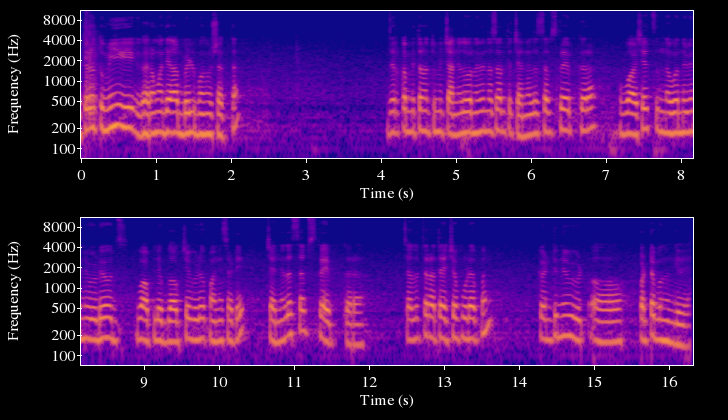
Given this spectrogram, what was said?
मित्रांनो तुम्ही घरामध्ये हा बिल्ड बनवू शकता. जर का मित्रांनो तुम्ही चॅनलवर नवीन असाल तर चॅनलला सबस्क्राईब करा. व असेच नवनवीन व्हिडिओज व आपले ब्लॉगचे व्हिडिओ पाहण्यासाठी चॅनलला सबस्क्राईब करा. चला तर आता याच्यापुढे आपण कंटिन्यू पट्टा बनवून घेऊया.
